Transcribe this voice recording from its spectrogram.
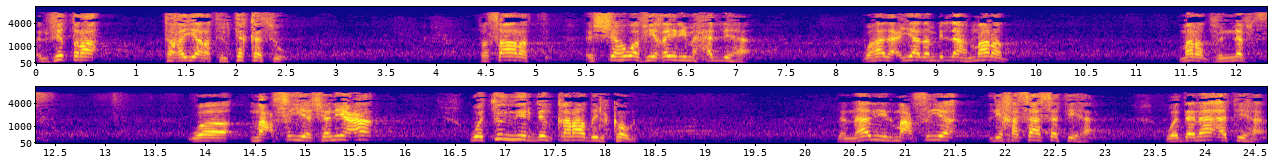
والفطرة تغيرت انتكسوا. فصارت الشهوة في غير محلها. وهذا عياذا بالله مرض. مرض في النفس. ومعصية شنيعة وتنذر بانقراض الكون. لأن هذه المعصية لخساستها ودناءتها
